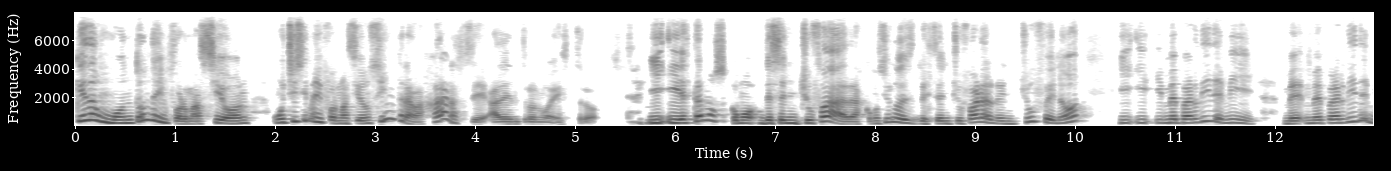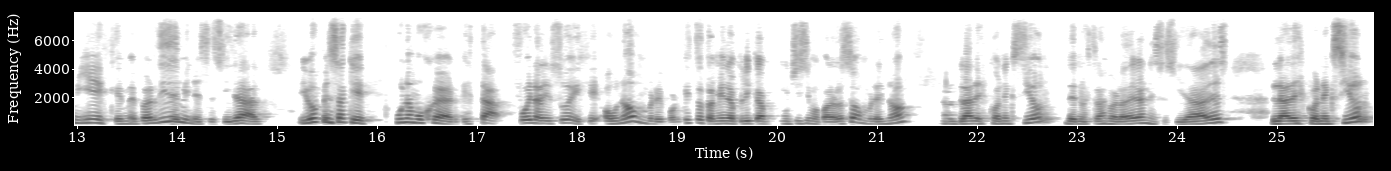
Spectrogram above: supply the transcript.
queda un montón de información, muchísima información sin trabajarse adentro nuestro. Y, estamos como desenchufadas, como si uno desenchufara un enchufe, ¿no? Y, me perdí de mí, me, me, perdí de mi eje, me perdí de mi necesidad. Y vos pensás que una mujer que está fuera de su eje, o un hombre, porque esto también aplica muchísimo para los hombres, ¿no? La desconexión de nuestras verdaderas necesidades, la desconexión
